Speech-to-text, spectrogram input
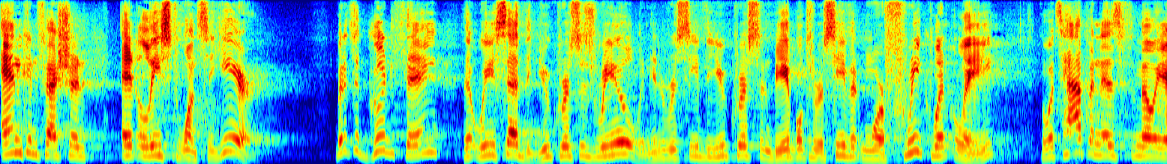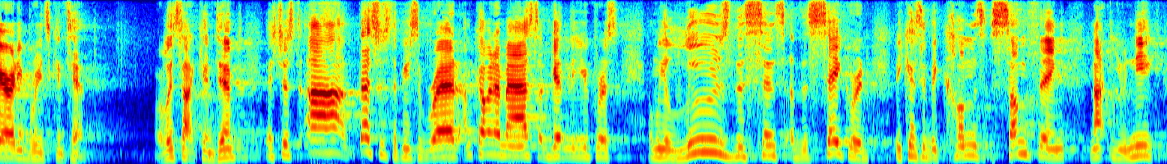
and confession at least once a year. But it's a good thing that we said the Eucharist is real. We need to receive the Eucharist and be able to receive it more frequently. But what's happened is familiarity breeds contempt. Or at least not contempt. It's just, ah, that's just a piece of bread. I'm coming to Mass, I'm getting the Eucharist. And we lose the sense of the sacred because it becomes something not unique,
